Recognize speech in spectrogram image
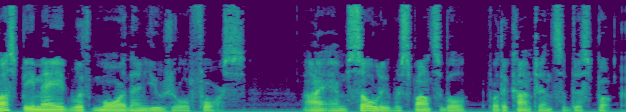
must be made with more than usual force. I am solely responsible for the contents of this book.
